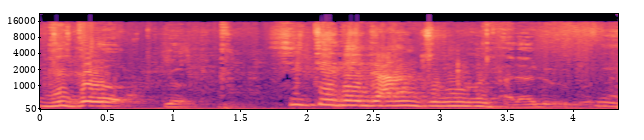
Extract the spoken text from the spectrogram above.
니대로 실제로 나은 죽은 건. 알아도 예.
